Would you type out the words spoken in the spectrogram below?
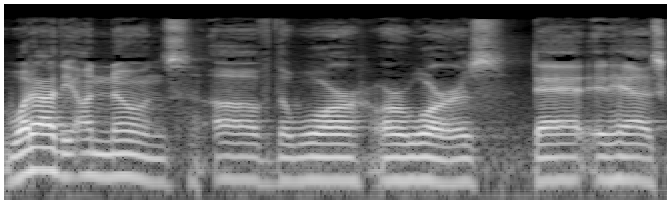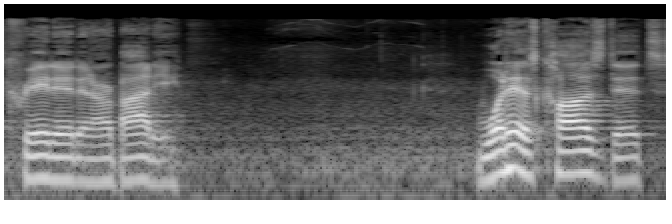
What are the unknowns of the war or wars that it has created in our body? What has caused it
